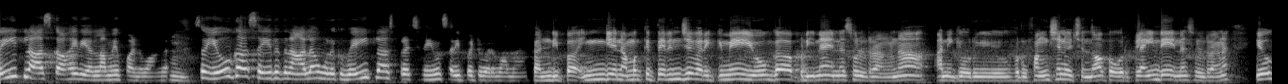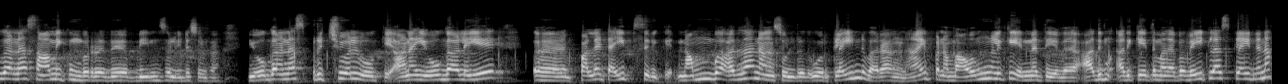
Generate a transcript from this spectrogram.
வெயிட் லாஸ்க்காக இது எல்லாமே பண்ணுவாங்க. ஸோ யோகா செய்யறதுனால உங்களுக்கு வெயிட் லாஸ் பிரச்சனையும் சரிப்பட்டு வருமா மேம் கண்டிப்பா. இங்க நமக்கு தெரிஞ்ச வரைக்குமே யோகா அப்படின்னா என்ன சொல்றாங்கன்னா அன்னைக்கு ஒரு ஒரு ஃபங்க்ஷன் வச்சிருந்தோம். அப்போ ஒரு கிளைண்டே என்ன சொல்றாங்கன்னா யோகானா சாமி கும்பிடுறது அப்படின்னு சொல்லிட்டு சொல்றாங்க. யோகானா ஸ்பிரிச்சுவல் ஓகே ஆனா யோகாலேயே பல டைப்ஸ் இருக்கு. நம்ம அதுதான் நாங்க சொல்றது. ஒரு கிளைண்ட் வராங்கன்னா இப்ப நம்ம அவங்களுக்கு என்ன தேவை? அது அதுக்கேற்ற மாதிரி. இப்போ வெயிட் லாஸ் கிளைண்ட்னா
